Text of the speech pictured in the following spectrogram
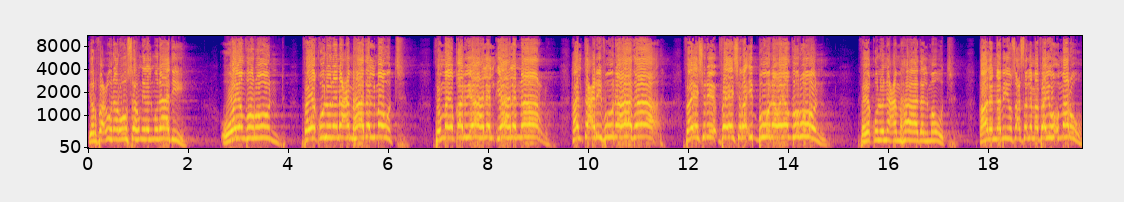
يرفعون رؤوسهم إلى المنادي وينظرون فيقولون نعم هذا الموت. ثم يقال يا أهل يا أهل النار هل تعرفون هذا؟ فيشرئبون وينظرون. فيقول نعم هذا الموت. قال النبي صلى الله عليه وسلم فيؤمر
